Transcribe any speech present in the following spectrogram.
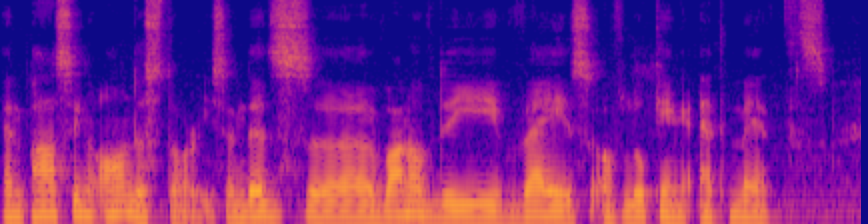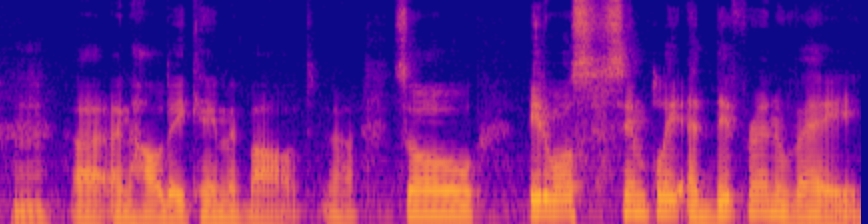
and passing on the stories. And that's uh, one of the ways of looking at myths mm. uh, and how they came about. Uh, so it was simply a different way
